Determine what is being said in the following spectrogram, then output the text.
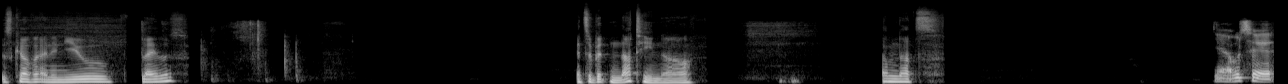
discover any new flavors? It's a bit nutty now. Some nuts. Yeah, I would say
